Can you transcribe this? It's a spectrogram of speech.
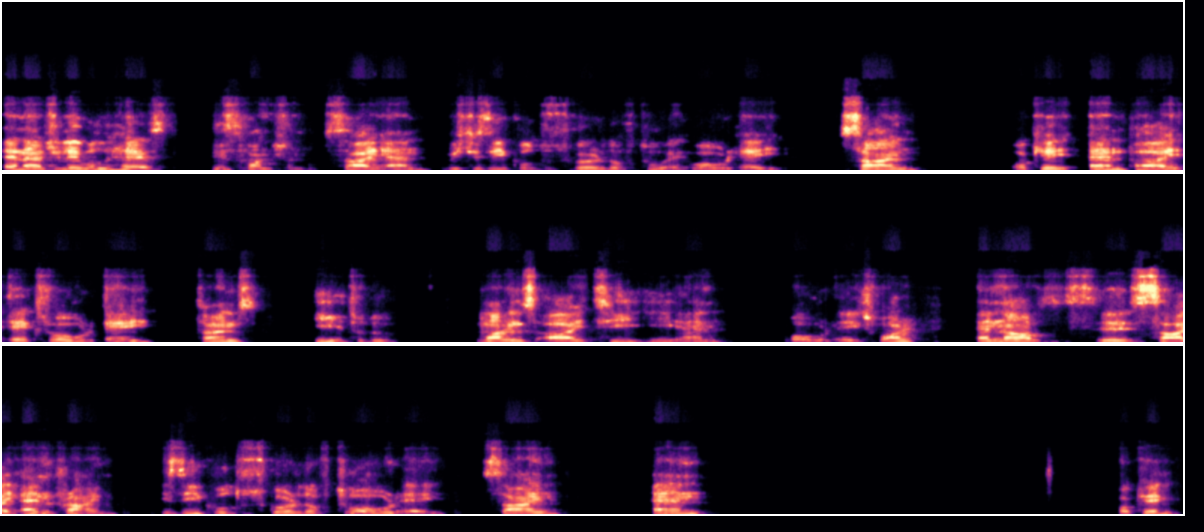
energy level has this function, psi n, which is equal to square root of 2 over a sine, okay, n pi x over a times e to the minus i t e n over h bar. And now uh, psi n prime is equal to square root of 2 over a sine n, okay,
